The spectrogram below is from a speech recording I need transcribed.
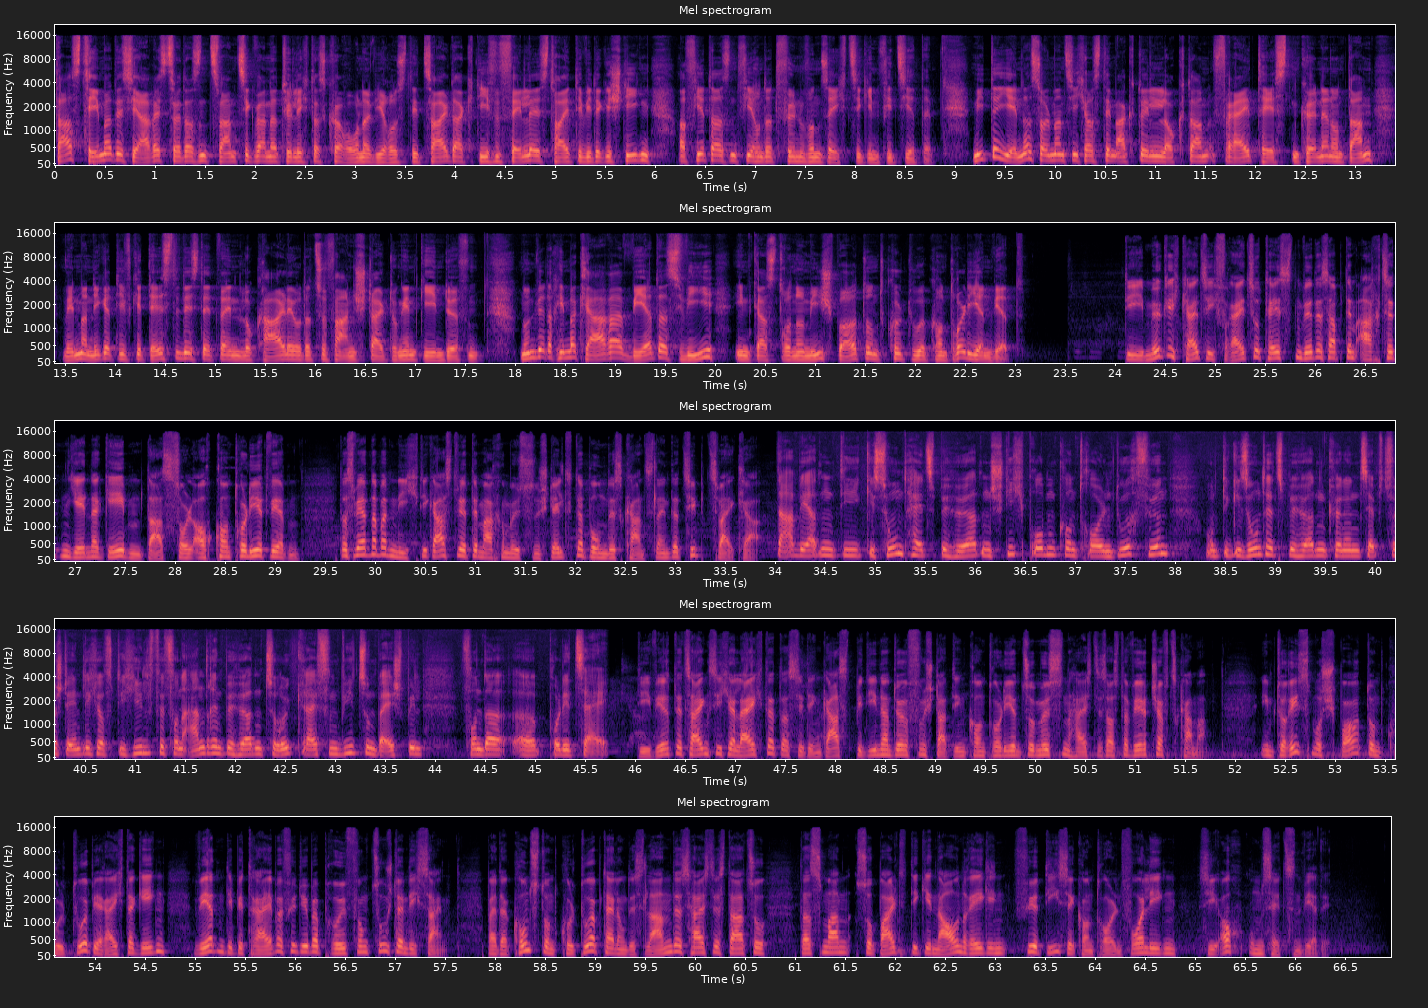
Das Thema des Jahres 2020 war natürlich das Coronavirus. Die Zahl der aktiven Fälle ist heute wieder gestiegen auf 4.465 Infizierte. Mitte Jänner soll man sich aus dem aktuellen Lockdown freitesten können und dann, wenn man negativ getestet ist, etwa in Lokale oder zu Veranstaltungen gehen dürfen. Nun wird auch immer klarer, wer das wie in Gastronomie, Sport und Kultur kontrollieren wird. Die Möglichkeit, sich frei zu testen, wird es ab dem 18. Jänner geben. Das soll auch kontrolliert werden. Das werden aber nicht die Gastwirte machen müssen, stellt der Bundeskanzler in der ZIP 2 klar. Da werden die Gesundheitsbehörden Stichprobenkontrollen durchführen und die Gesundheitsbehörden können selbstverständlich auf die Hilfe von anderen Behörden zurückgreifen, wie zum Beispiel von der äh, Polizei. Die Wirte zeigen sich erleichtert, dass sie den Gast bedienen dürfen, statt ihn kontrollieren zu müssen, heißt es aus der Wirtschaftskammer. Im Tourismus-, Sport- und Kulturbereich dagegen werden die Betreiber für die Überprüfung zuständig sein. Bei der Kunst- und Kulturabteilung des Landes heißt es dazu, dass man, sobald die genauen Regeln für diese Kontrollen vorliegen, sie auch umsetzen werde.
